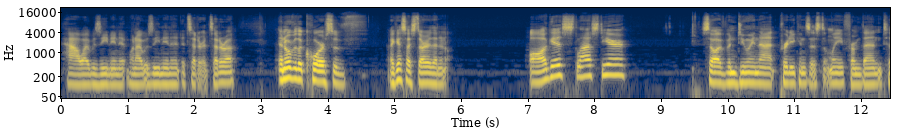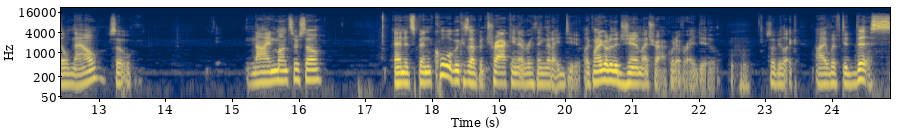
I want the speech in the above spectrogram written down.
how I was eating it, when I was eating it, et cetera, et cetera. And over the course of, I guess I started that in August last year. So I've been doing that pretty consistently from then till now. So nine months or so. And it's been cool because I've been tracking everything that I do. Like when I go to the gym, I track whatever I do. Mhm. So I'll be like, I lifted this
